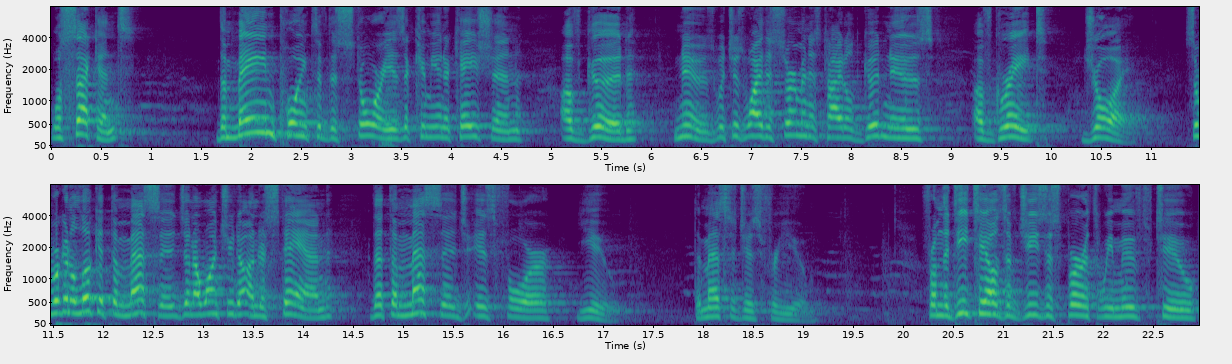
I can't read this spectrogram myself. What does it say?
Well, second, the main point of the story is a communication of good news, which is why the sermon is titled Good News of Great Joy. So we're going to look at the message, and I want you to understand that the message is for you. The message is for you. From the details of Jesus' birth, we move to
